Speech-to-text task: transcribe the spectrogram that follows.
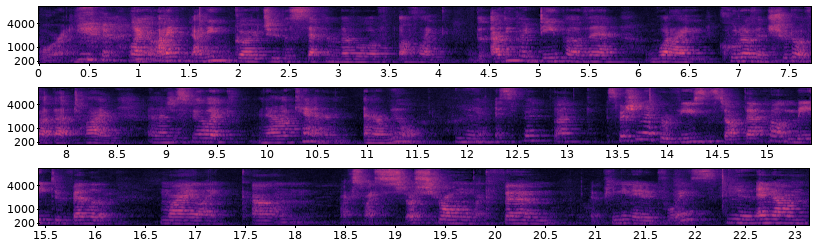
boring. Like I, I didn't go to the second level of, of like, I didn't go deeper than what I could have and should have at that time. And I just feel like now I can and, and I will. Yeah, espe- like especially like reviews and stuff that helped me develop my like um like my s- a strong like firm opinionated voice. Yeah. And um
